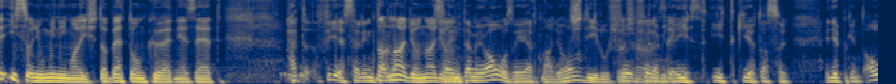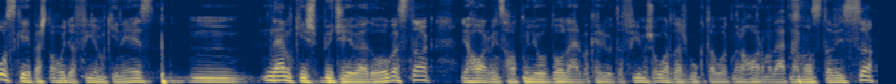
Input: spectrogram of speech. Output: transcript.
iszonyú minimalista betonkörnyezet, Hát figyelj, szerintem, Na, nagyon, nagyon szerintem ő ahhoz ért nagyon. Stílusos fő, Főleg ugye itt, itt kijött az, hogy egyébként ahhoz képest, ahogy a film kinéz, mm, nem kis büdzsével dolgoztak, ugye 36 millió dollárba került a film, és ordas bukta volt, mert a harmadát nem hozta vissza.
